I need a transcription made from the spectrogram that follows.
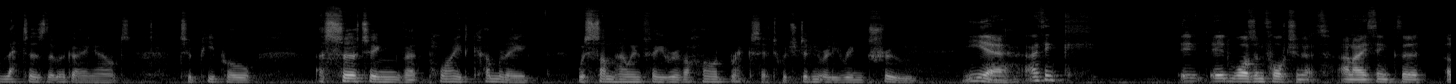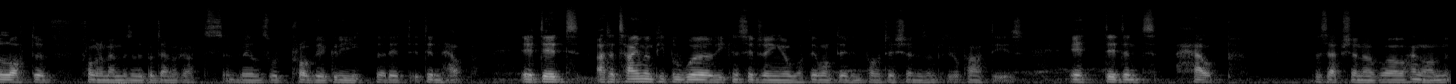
letters that were going out to people asserting that Plaid Cymru was somehow in favour of a hard Brexit, which didn't really ring true. Yeah, I think it, it was unfortunate, and I think that a lot of prominent members of the Liberal Democrats in Wales would probably agree that it, it didn't help. It did, at a time when people were reconsidering you know, what they wanted in politicians and political parties, it didn't help perception of, well, hang on,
